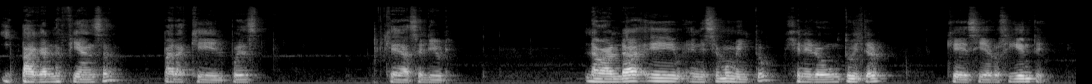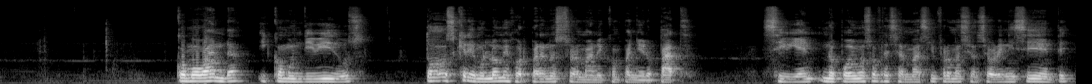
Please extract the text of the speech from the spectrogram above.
y pagan la fianza para que él pues quedase libre. La banda eh, en ese momento generó un Twitter que decía lo siguiente. Como banda y como individuos, todos queremos lo mejor para nuestro hermano y compañero Pat. Si bien no podemos ofrecer más información sobre el incidente,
